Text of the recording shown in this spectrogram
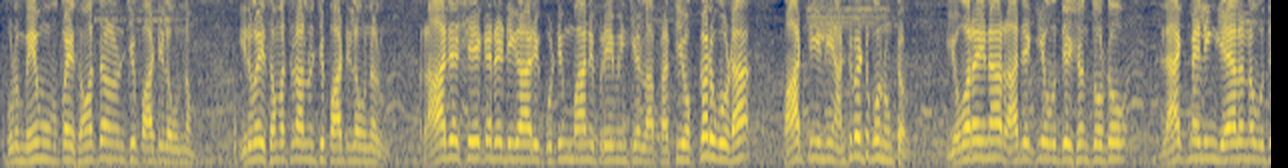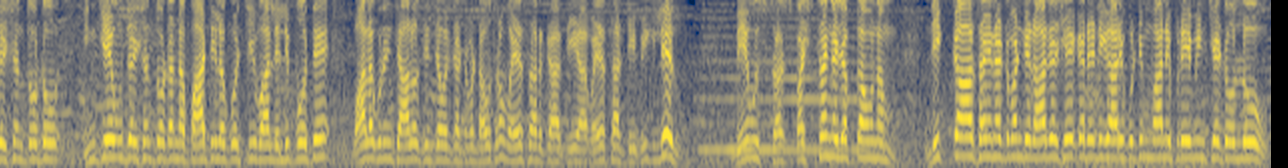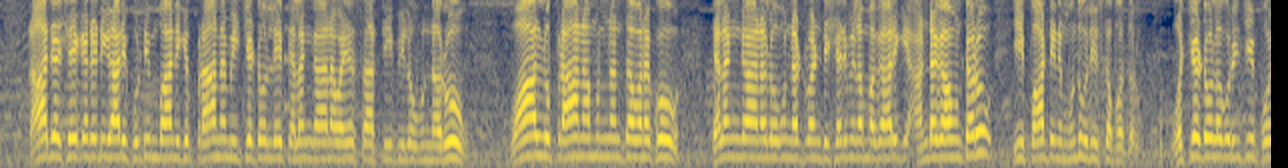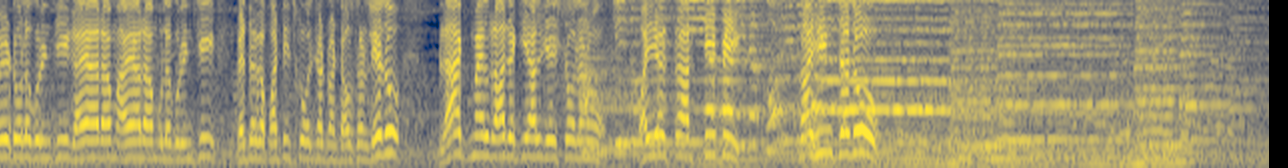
ఇప్పుడు మేము ముప్పై సంవత్సరాల నుంచి పార్టీలో ఉన్నాం. ఇరవై సంవత్సరాల నుంచి పార్టీలో ఉన్నారు. రాజశేఖర్ రెడ్డి గారి కుటుంబాన్ని ప్రేమించే ప్రతి ఒక్కరు కూడా పార్టీని అంటుపెట్టుకొని ఉంటారు. ఎవరైనా రాజకీయ ఉద్దేశంతో బ్లాక్మెయిలింగ్ చేయాలన్న ఉద్దేశంతోటో ఇంకే ఉద్దేశంతో అన్న పార్టీలకు వచ్చి వాళ్ళు వెళ్ళిపోతే వాళ్ళ గురించి ఆలోచించవలసినటువంటి అవసరం వైఎస్ఆర్ వైఎస్ఆర్టీపీకి లేదు. మేము స్పష్టంగా చెప్తా ఉన్నాం. నిక్కాస్ అయినటువంటి రాజశేఖర రెడ్డి గారి కుటుంబాన్ని ప్రేమించేటోళ్ళు రాజశేఖర రెడ్డి గారి కుటుంబానికి ప్రాణం ఇచ్చేటోళ్ళే తెలంగాణ వైఎస్ఆర్టీపీలో ఉన్నారు. వాళ్ళు ప్రాణం ఉన్నంత వరకు తెలంగాణలో ఉన్నటువంటి షర్మిలమ్మ గారికి అండగా ఉంటారు ఈ పార్టీని ముందుకు తీసుకుపోతారు. వచ్చేటోళ్ళ గురించి పోయేటోళ్ళ గురించి గయారాం ఆయారాముల గురించి పెద్దగా పట్టించుకోవాల్సినటువంటి అవసరం లేదు. బ్లాక్మెయిల్ రాజకీయాలు చేసేటోళ్ళను వైఎస్ఆర్ టీపీ సహించదు.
